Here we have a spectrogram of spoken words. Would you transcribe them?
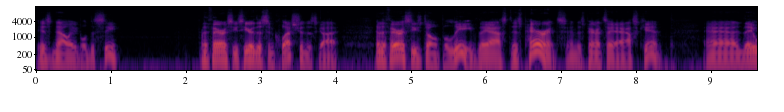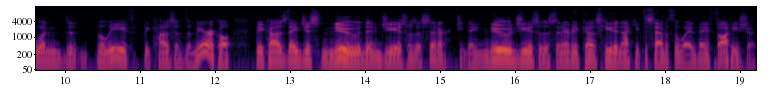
is now able to see. The Pharisees hear this and question this guy. And the Pharisees don't believe. They ask his parents, and his parents say, Ask him and they wouldn't d- believe because of the miracle because they just knew that Jesus was a sinner. They knew Jesus was a sinner because he did not keep the Sabbath the way they thought he should.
